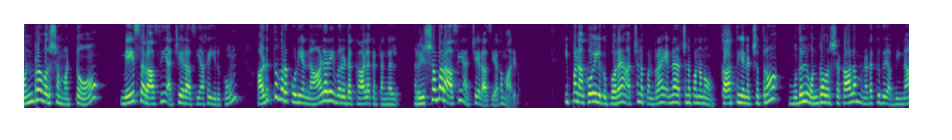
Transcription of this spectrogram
ஒன்றரை வருஷம் மட்டும் மேச ராசி அச்சய ராசியாக இருக்கும். அடுத்து வரக்கூடிய நாலரை வருட காலகட்டங்கள் ரிஷப ராசி அச்சய ராசியாக மாறிடும். இப்போ நான் கோயிலுக்கு போகிறேன் அர்ச்சனை பண்ணுறேன் என்ன அர்ச்சனை பண்ணணும்? கார்த்திகை நட்சத்திரம் முதல் ஒன்றரை வருஷ காலம் நடக்குது அப்படின்னா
